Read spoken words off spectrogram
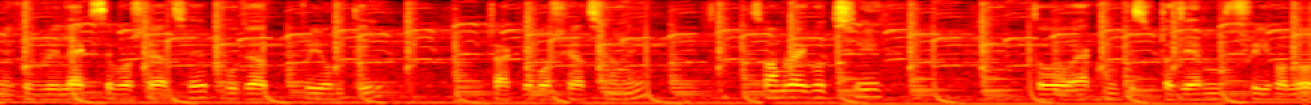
উনি খুব রিল্যাক্সে বসে আছে, পূজা প্রিয়ন্তী ট্রাকে বসে আছে উনি। সো আমরা এগোচ্ছি। তো এখন কিছুটা জ্যাম ফ্রি হলো।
